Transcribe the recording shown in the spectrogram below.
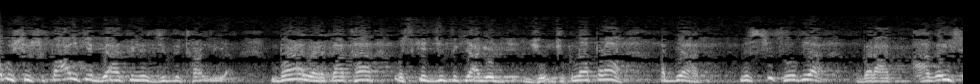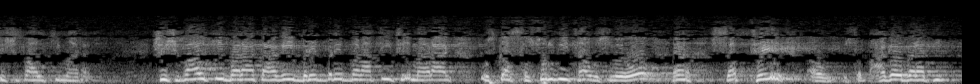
अब शिशुपाल के ब्याह के लिए जिद ठान लिया। बड़ा लड़का था, उसकी जिद के आगे झुकना पड़ा। अब ब्याह निश्चित हो गया, बरात आ गई शिशुपाल की महाराज। शिशुपाल की बारात आ गई, बड़े बड़े बराती थे महाराज। उसका ससुर भी था उसमें, वो सब थे, और सब आ गए बराती।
